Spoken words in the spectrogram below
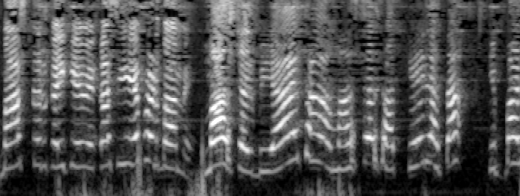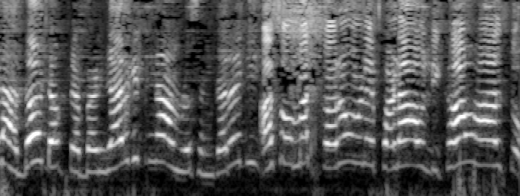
मास्टर कई के वे कसी है पढ़वा में? मास्टर भी आया था मास्टर साथ कह रहा था कि पढ़ा दो डॉक्टर बन जाएगी तो नाम रोशन करेगी। असो मत करो उन्हें पढ़ाओ लिखाओ हाल तो।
